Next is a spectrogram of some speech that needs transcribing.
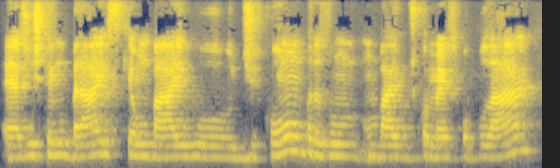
é, a gente tem o Braz, que é um bairro de compras, um, um bairro de comércio popular,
